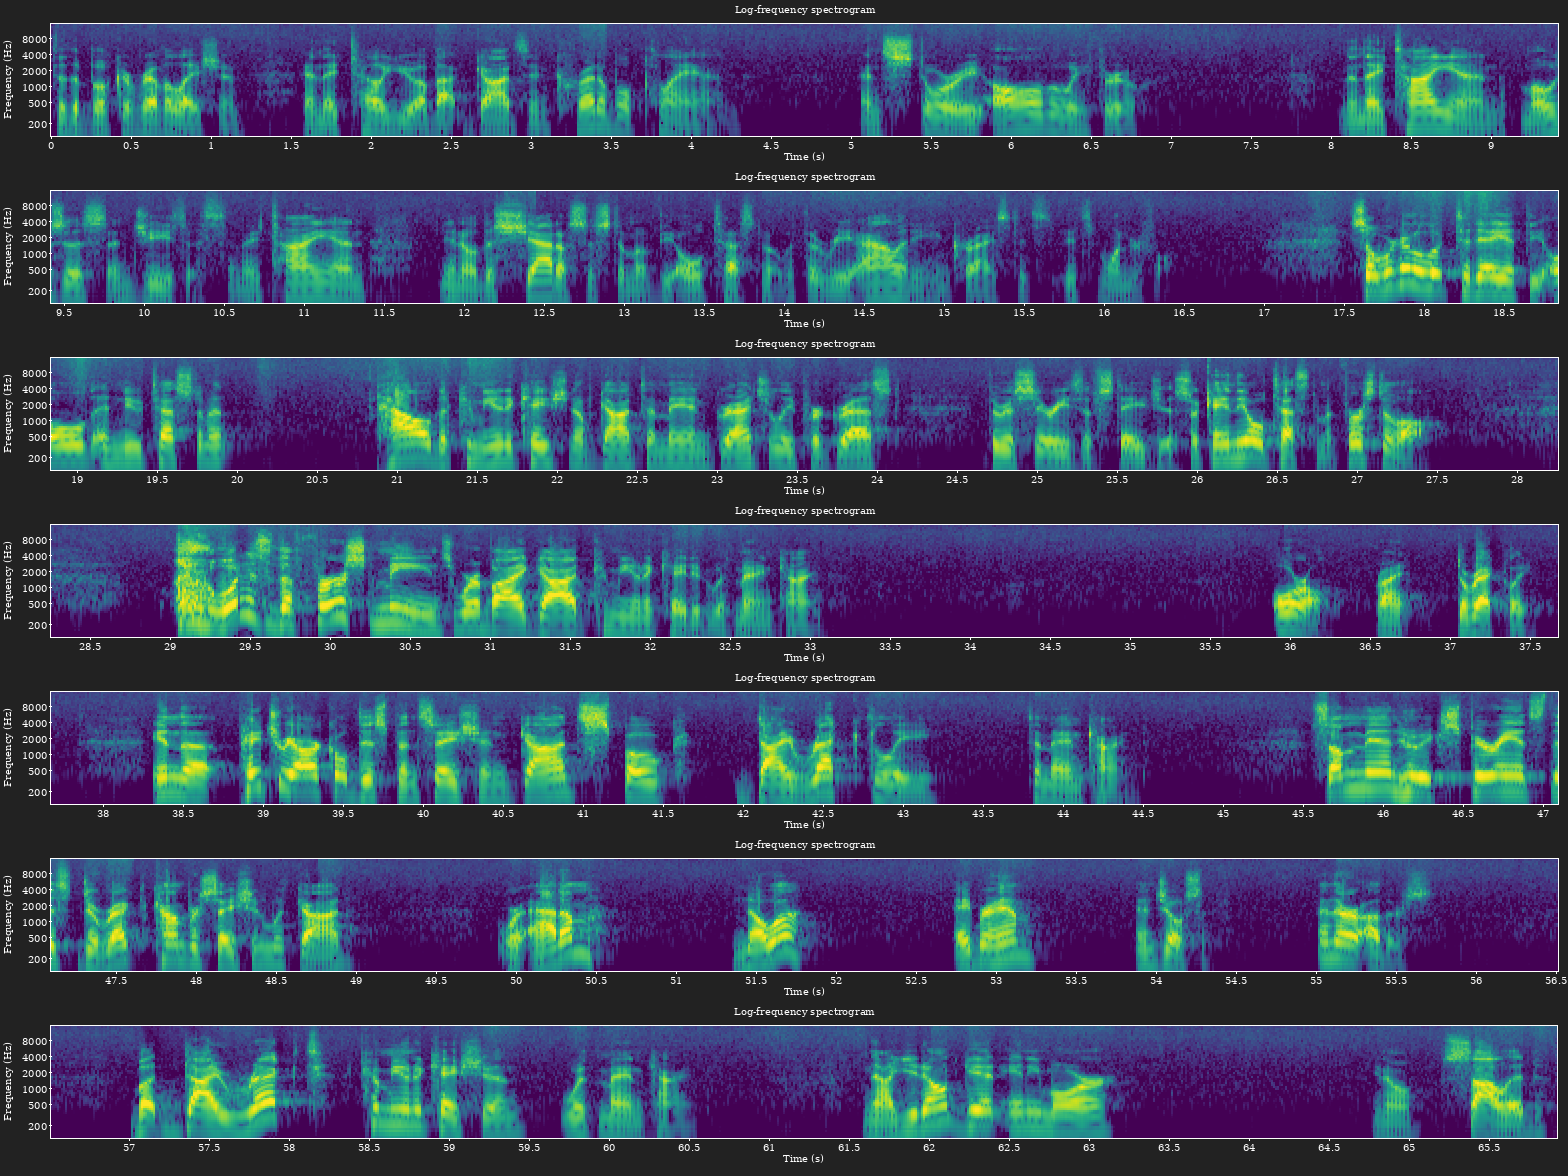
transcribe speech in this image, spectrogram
to the book of Revelation, and they tell you about God's incredible plan and story all the way through. And they tie in Moses and Jesus, and they tie in, you know, the shadow system of the Old Testament with the reality in Christ. It's, it's wonderful. So we're going to look today at the Old and New Testament, how the communication of God to man gradually progressed through a series of stages. Okay, in the Old Testament, first of all, what is the first means whereby God communicated with mankind? Oral, right, directly. In the patriarchal dispensation, God spoke directly to mankind. Some men who experienced this direct conversation with God were Adam, Noah, Abraham, and Joseph. And there are others. But direct communication with mankind. Now, you don't get any more, you know, solid,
